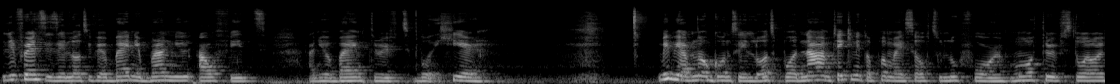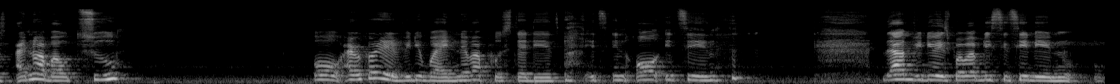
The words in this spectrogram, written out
the difference is a lot if you're buying a brand new outfit and you're buying thrift. But here maybe I've not gone to a lot, but now I'm taking it upon myself to look for more thrift stores. I know about two. Oh, I recorded a video, but I never posted it. It's in all, it's in, that video is probably sitting in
